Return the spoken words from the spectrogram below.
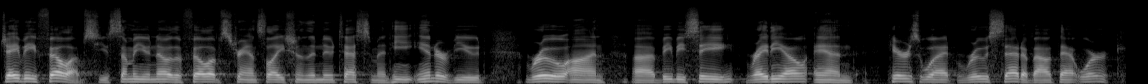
J.B. Phillips, you, some of you know the Phillips translation of the New Testament. He interviewed Rieu on uh, BBC radio, and here's what Rieu said about that work.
